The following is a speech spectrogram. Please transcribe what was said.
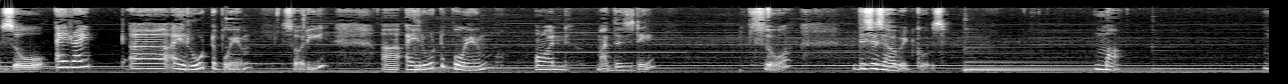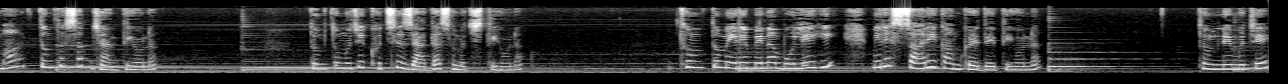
So I write, uh, I wrote a poem. Sorry, uh, I wrote a poem on Mother's Day. So this is how it goes. माँ माँ तुम तो सब जानती हो ना तुम तो मुझे खुद से ज़्यादा समझती हो ना तुम तो मेरे बिना बोले ही मेरे सारे काम कर देती हो ना तुमने मुझे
